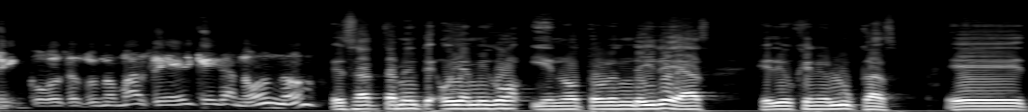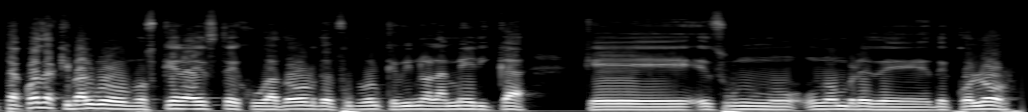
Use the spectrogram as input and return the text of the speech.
Qué cosas, pues nomás él que ganó, ¿no? Exactamente. Oye, amigo, y en otro orden de ideas, que dio Eugenio Lucas, eh, ¿te acuerdas que Ibalbo Mosquera, este jugador de fútbol que vino a la América, que es un, un hombre de, de color,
